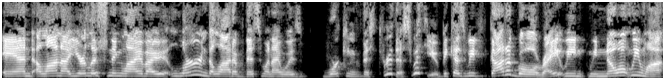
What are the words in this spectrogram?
And Alana, you're listening live. I learned a lot of this when I was working this through this with you because we've got a goal, right? We we know what we want,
